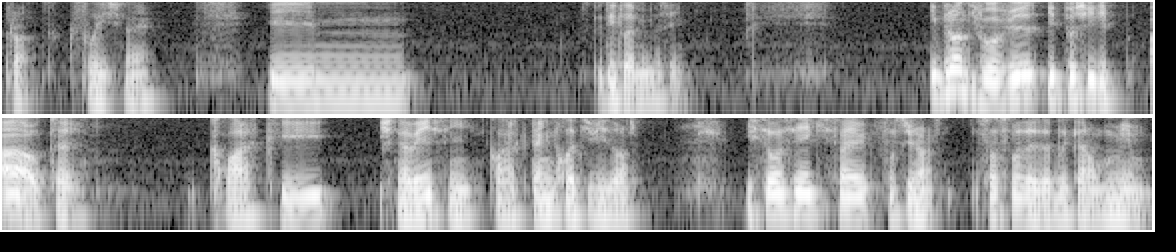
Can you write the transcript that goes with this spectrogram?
Pronto, que se lixe, né? E. Hum, o título é mesmo assim. E pronto, vou ver e depois fico tipo, ah, ok. Claro que isto não é bem assim. Claro que tenho que relativizar. E só assim é que isso vai funcionar. Só se vocês aplicaram mesmo,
